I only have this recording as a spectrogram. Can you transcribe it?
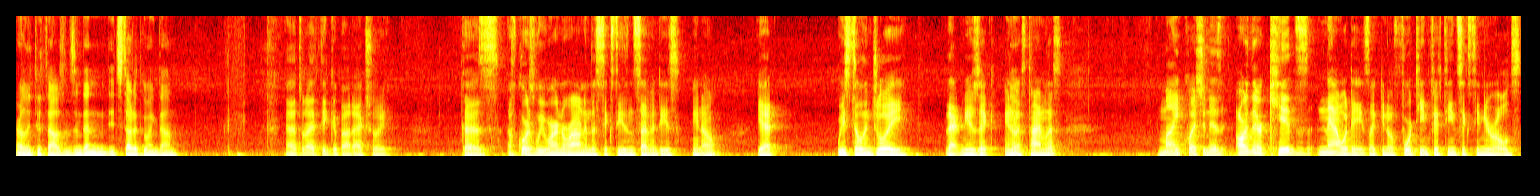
early 2000s and then it started going down Yeah, that's what I think about actually. Because, of course, we weren't around in the 60s and 70s, you know? Yet, we still enjoy that music. You know, Yeah. it's timeless. My question is Are there kids nowadays, like, you know, 14, 15, 16 year olds,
